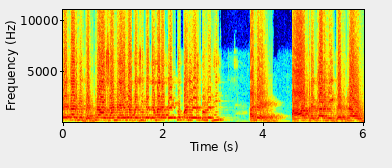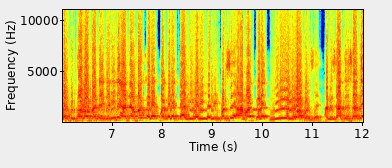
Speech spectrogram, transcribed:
પ્રકારની ઘટનાઓ સામે આવ્યા પછી પણ તમારા પેટનું પાણી હલતું નથી. અને આ પ્રકારની ઘટનાઓ બંધ થવા માટે કરીને અને આમાં કડકમાં કડક કાર્યવાહી કરવી પડશે, આમાં કડક નિર્ણયો લેવા પડશે. અને સાથે સાથે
